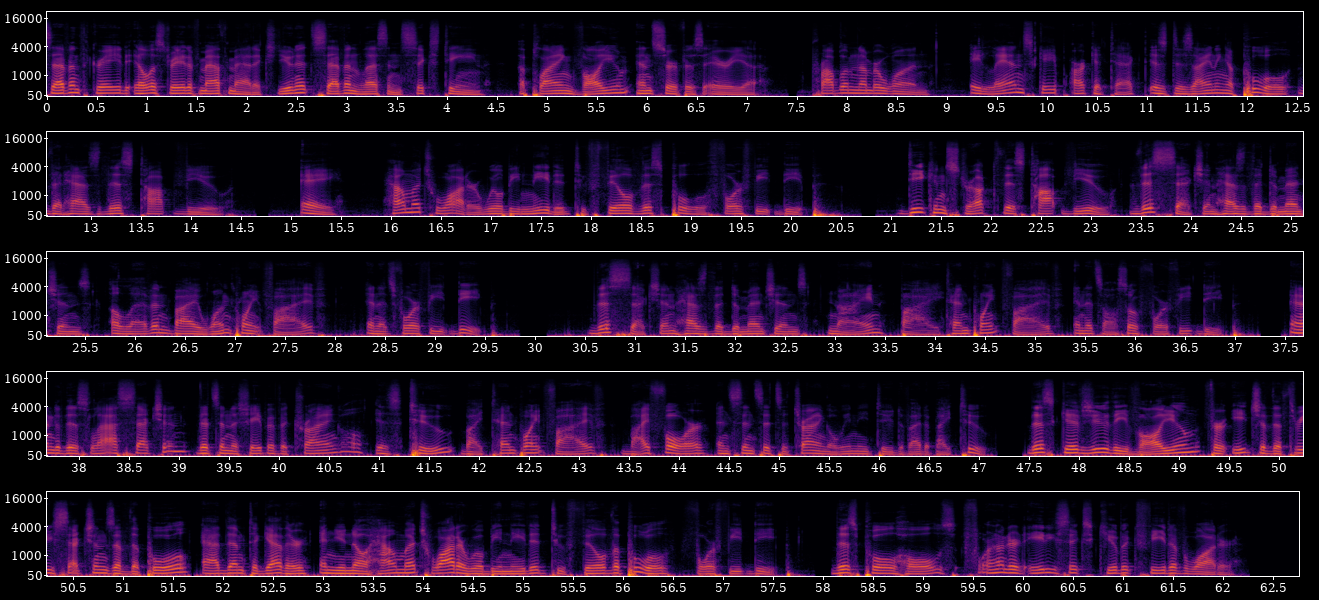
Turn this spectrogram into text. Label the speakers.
Speaker 1: Seventh grade illustrative mathematics, unit 7, lesson 16. Applying volume and surface area. Problem number one. A landscape architect is designing a pool that has this top view. A. How much water will be needed to fill this pool 4 feet deep? Deconstruct this top view. This section has the dimensions 11 by 1.5 and it's 4 feet deep. This section has the dimensions 9 by 10.5 and it's also 4 feet deep. And this last section that's in the shape of a triangle is 2 by 10.5 by 4 and since it's a triangle we need to divide it by 2. This gives you the volume for each of the three sections of the pool. Add them together and you know how much water will be needed to fill the pool 4 feet deep. This pool holds 486 cubic feet of water.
